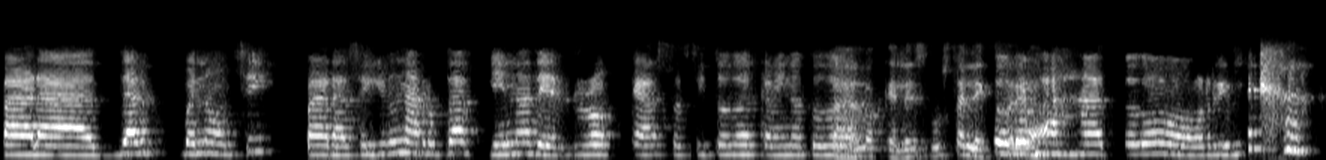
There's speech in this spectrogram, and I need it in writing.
para dar, bueno, sí, para seguir una ruta llena de rocas, así todo el camino, todo. Para lo que les gusta el. Todo, ajá, todo horrible.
